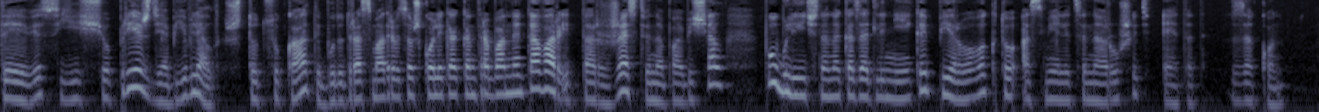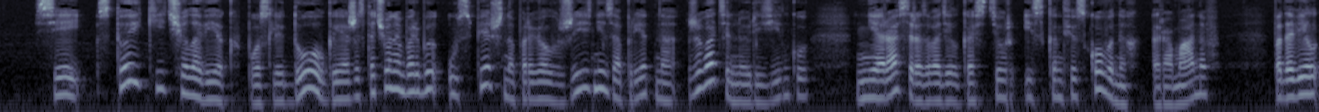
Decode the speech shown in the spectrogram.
Дэвис еще прежде объявлял, что цукаты будут рассматриваться в школе как контрабандный товар и торжественно пообещал публично наказать линейкой первого, кто осмелится нарушить этот закон. Сей стойкий человек после долгой и ожесточенной борьбы успешно провел в жизни запрет на жевательную резинку, не раз разводил костер из конфискованных романов, подавил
